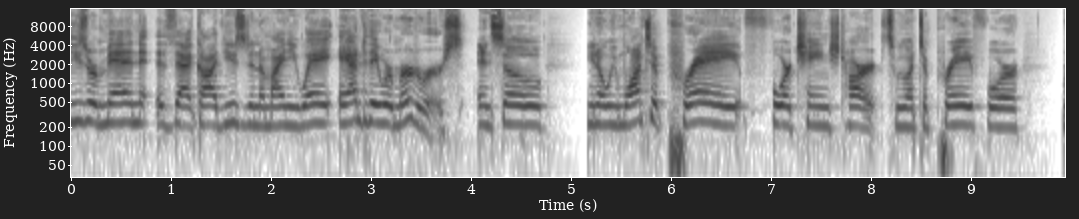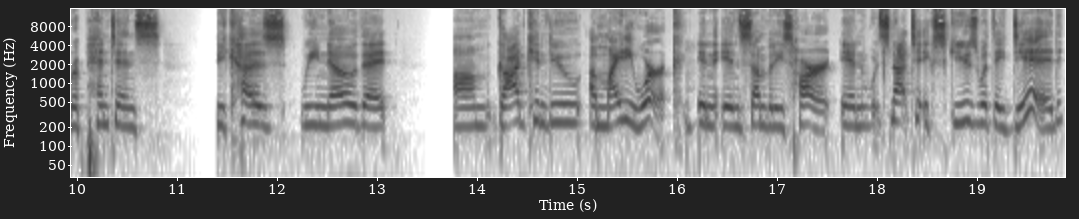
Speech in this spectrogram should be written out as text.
these were men that God used in a mighty way, and they were murderers. And so, you know, we want to pray for changed hearts. We want to pray for repentance because we know that um, God can do a mighty work in in somebody's heart, and it's not to excuse what they did,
